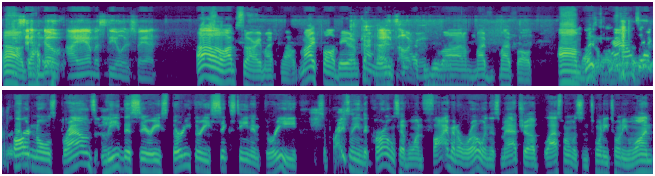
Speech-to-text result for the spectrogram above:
Oh, he said no. I am a Steelers fan. Oh, I'm sorry, my fault. My fault, David. I'm trying to, That's all leave- good. move on. I'm- My my fault. Um, God. Browns at Cardinals. Browns lead this series 33 16 and 3. Surprisingly, the Cardinals have won five in a row in this matchup. Last one was in 2021.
